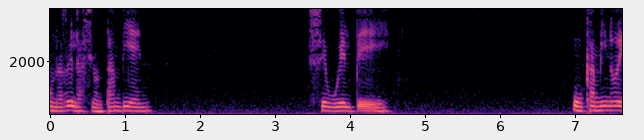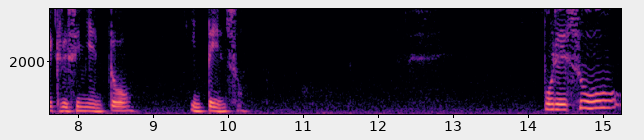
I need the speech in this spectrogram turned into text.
una relación también se vuelve un camino de crecimiento intenso. Por eso,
